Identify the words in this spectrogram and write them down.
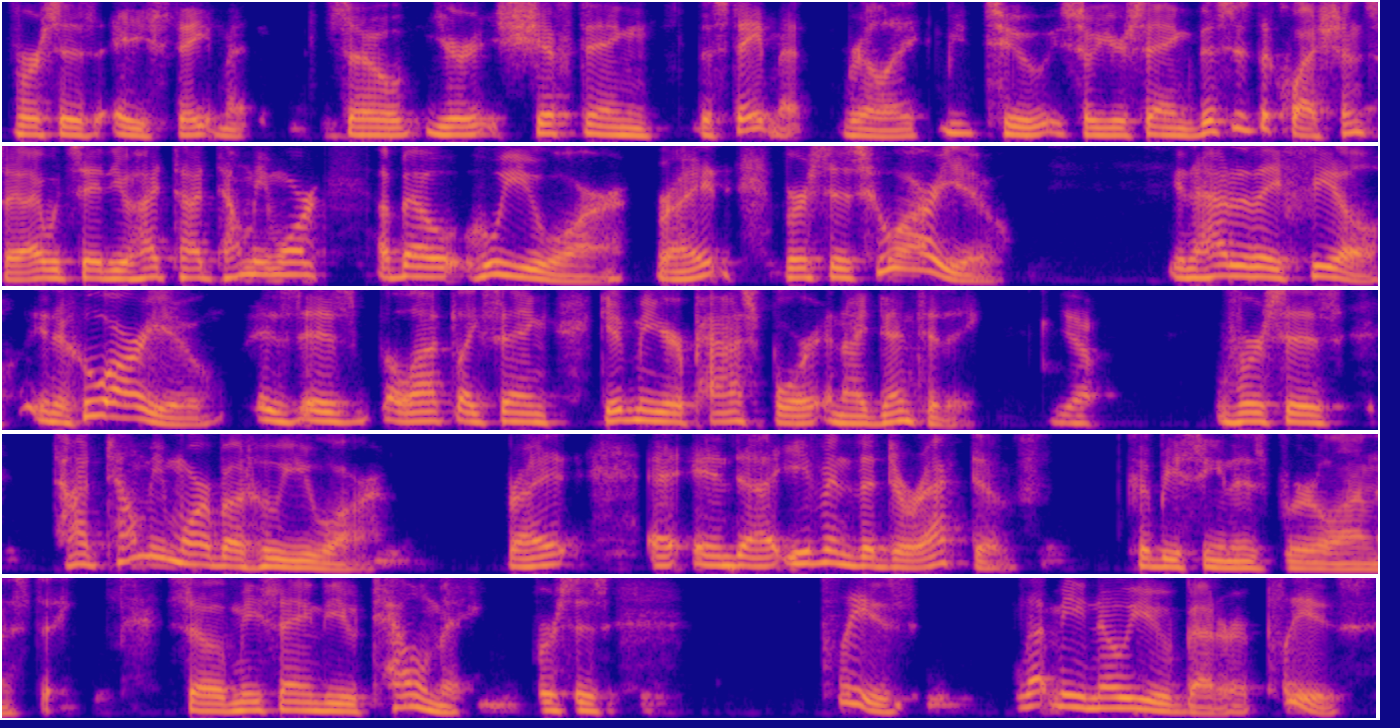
versus a statement. So you're shifting the statement really to so you're saying this is the question. So i would say to you hi todd tell me more about who you are right versus who are you? You know how do they feel? You know who are you? is is a lot like saying give me your passport and identity. Yep. Versus Todd, tell me more about who you are, right? And uh, even the directive could be seen as brutal honesty. So, me saying to you, tell me, versus, please let me know you better. Please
